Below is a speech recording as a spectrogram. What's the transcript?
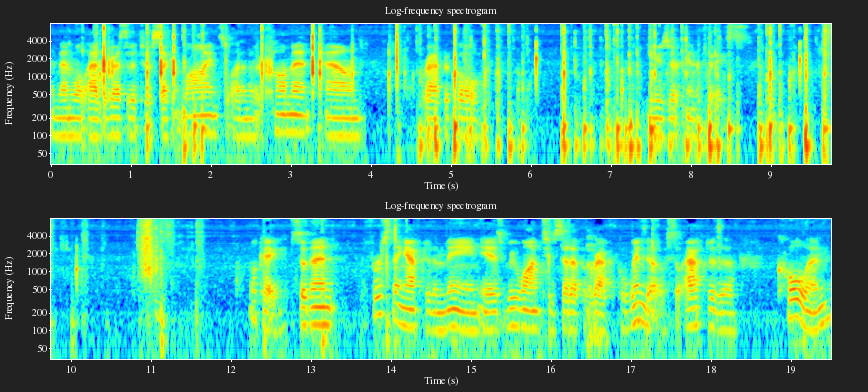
and then we'll add the rest of it to a second line. So we'll add another comment, pound, graphical user interface. Okay, so then the first thing after the main is we want to set up a graphical window. So after the colon,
